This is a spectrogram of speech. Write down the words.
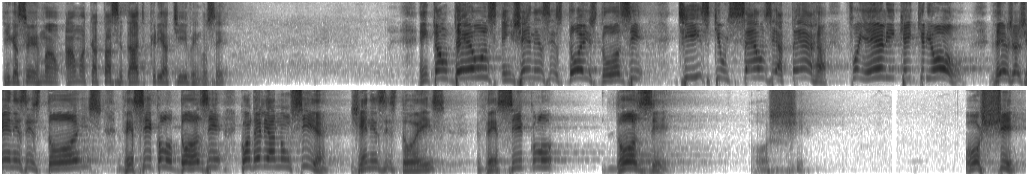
Diga seu irmão, há uma capacidade criativa em você. Então Deus, em Gênesis 2,12, diz que os céus e a terra foi Ele quem criou. Veja Gênesis 2, versículo 12, quando ele anuncia. Gênesis 2, versículo 12. Oxi. Oxi.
